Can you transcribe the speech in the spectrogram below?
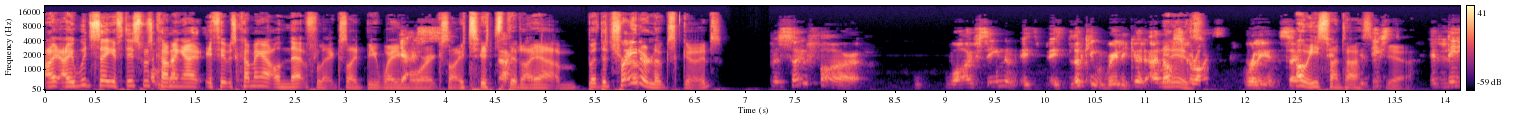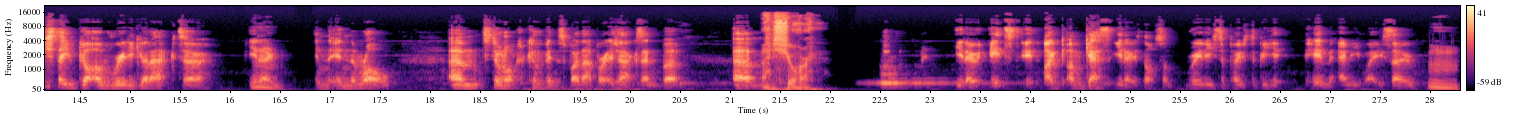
I, I would say if this was coming out, if it was coming out on Netflix, I'd be way yes, more excited exactly. than I am. But the trailer um, looks good. But so far, what I've seen, it's, it's looking really good, and it Oscar Isaac's is. brilliant. So oh, he's fantastic. At least, yeah. At least they've got a really good actor, you know, mm. in in the role. Um, still not convinced by that British accent, but um, sure. You know, it's. It, I, am guessing. You know, it's not some, really supposed to be him anyway. So, mm.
